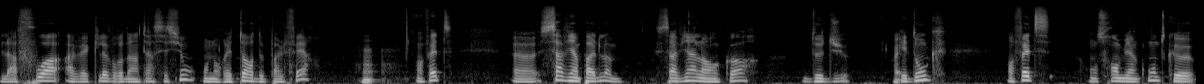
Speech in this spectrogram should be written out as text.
la foi avec l'œuvre d'intercession, on aurait tort de ne pas le faire. Hmm. En fait, euh, ça vient pas de l'homme, ça vient là encore de Dieu. Et donc, en fait, on se rend bien compte que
